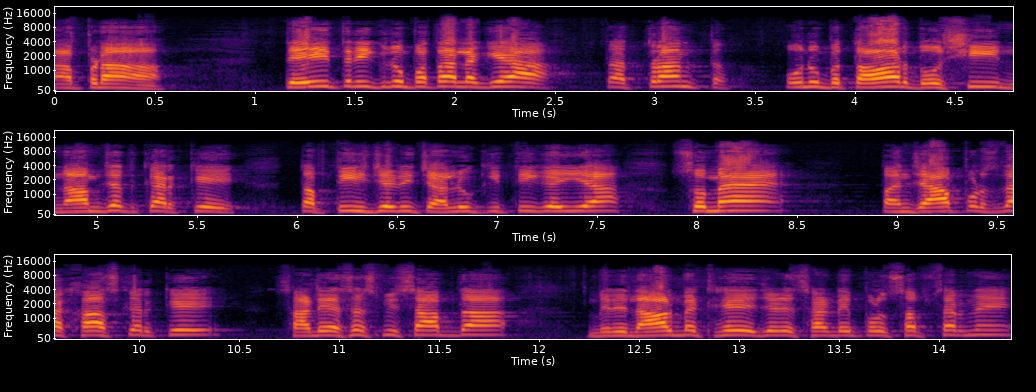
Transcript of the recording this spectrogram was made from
ਆਪਣਾ 23 ਤਰੀਕ ਨੂੰ ਪਤਾ ਲੱਗਿਆ ਤਾਂ ਤੁਰੰਤ ਉਹਨੂੰ ਬਤੌਰ ਦੋਸ਼ੀ ਨਾਮਜ਼ਦ ਕਰਕੇ ਤਫਤੀਸ਼ ਜਿਹੜੀ ਚਾਲੂ ਕੀਤੀ ਗਈ ਆ। ਸੋ ਮੈਂ ਪੰਜਾਬ ਪੁਲਿਸ ਦਾ, ਖਾਸ ਕਰਕੇ ਸਾਡੇ ਐਸਐਸਪੀ ਸਾਹਿਬ ਦਾ, ਮੇਰੇ ਨਾਲ ਬੈਠੇ ਜਿਹੜੇ ਸਾਡੇ ਪੁਲਿਸ ਅਫਸਰ ਨੇ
